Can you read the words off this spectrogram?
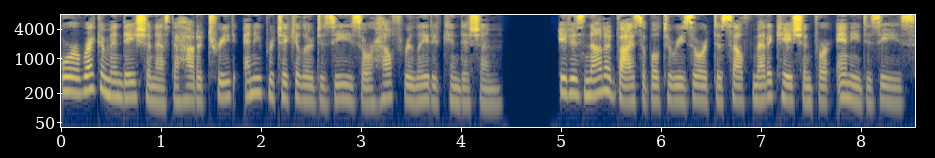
or a recommendation as to how to treat any particular disease or health related condition. It is not advisable to resort to self medication for any disease.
